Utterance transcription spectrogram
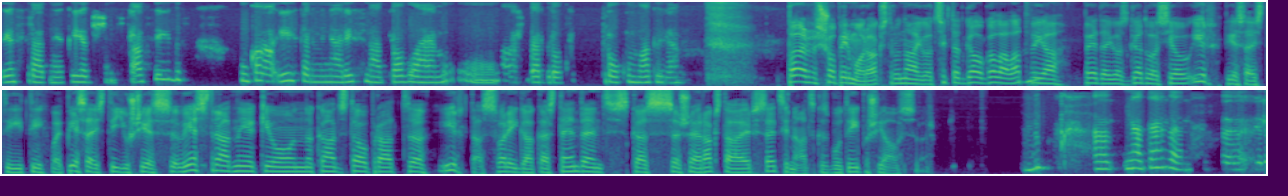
viestrādnieku ievešanas prasības un kā īstermiņā risināt problēmu ar darba trūkumu Latvijā. Par šo pirmo rakstu runājot, cik tad galu galā Latvijā pēdējos gados jau ir piesaistīti vai piesaistījušies viesstrādnieki, un kādas, tavuprāt, ir tās svarīgākās tendences, kas šajā rakstā ir secināts, kas būtu īpaši jāuzsver? Mm. Uh, jā, tendences uh, ir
